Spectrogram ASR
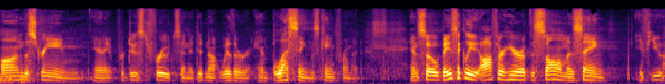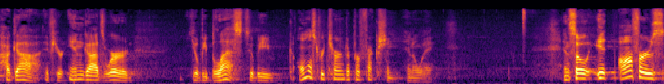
on the stream and it produced fruits and it did not wither and blessings came from it. And so basically, the author here of the psalm is saying if you haggah, if you're in God's word, you'll be blessed. You'll be almost returned to perfection in a way. And so it offers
